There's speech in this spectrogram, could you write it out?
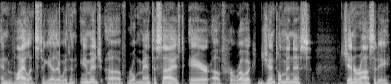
and violence together with an image of romanticized air of heroic gentlemanliness, generosity,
